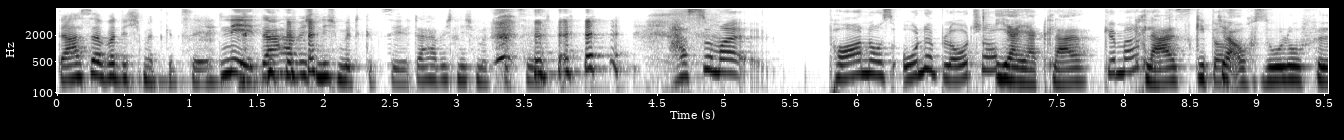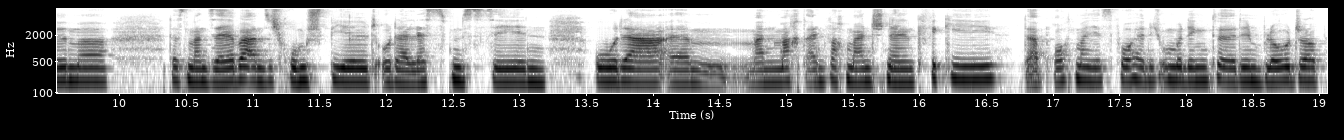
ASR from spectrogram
Da hast du aber nicht mitgezählt. Nee, da habe ich nicht mitgezählt. Da habe ich nicht mitgezählt. Hast du mal Pornos ohne Blowjob? Ja, ja, klar. Gemacht? Klar, es gibt Doch. ja auch Solofilme, dass man selber an sich rumspielt oder Lesben-Szenen oder ähm, man macht einfach mal einen schnellen Quickie. Da braucht man jetzt vorher nicht unbedingt äh, den Blowjob.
